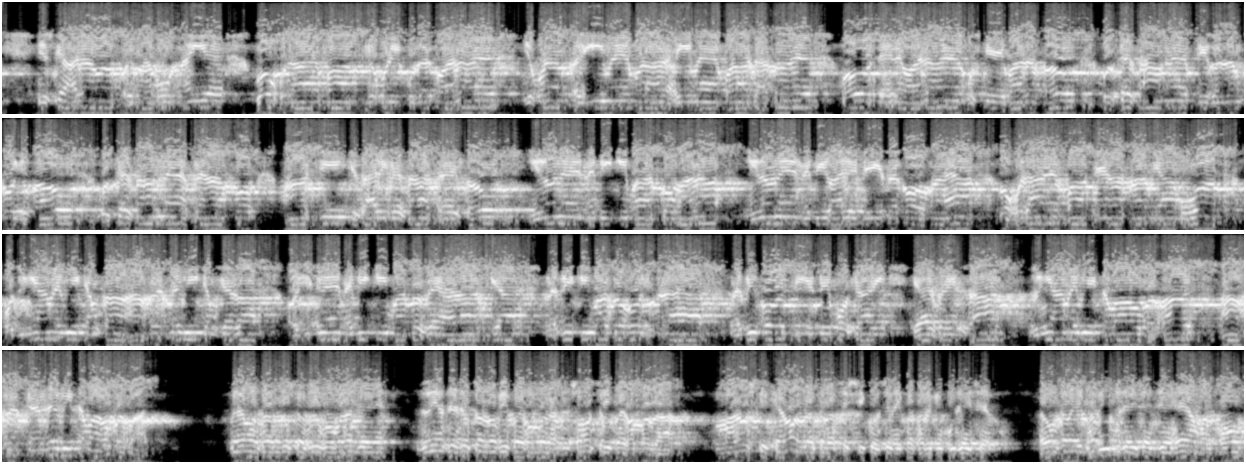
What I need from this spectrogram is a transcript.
جس کے علاوہ کوئی معبود نہیں ہے وہ خدا پاک بڑی قدرت والا ہے جو بڑا کریم ہے بڑا رحیم ہے بڑا داتا ہے بہت دینے والا ہے اس کی عبادت کرو اس کے سامنے اپنی غلم کو جھکاؤ اس کے سامنے اپنے آپ کو آرسی اظہاری کے ساتھ پیش کرو جنہوں نے نبی کی بات کو مانا انہوں نے نبی والے طریقے کو اپنایا तो खुदाए पाक यहाँ कामयाब हुआ और दुनिया में भी चमका आखिरत में भी चमकेगा और जितने नबी की बातों से आराम किया नबी की बातों को जुटलाया नबी को सीतें पहुंचाई ऐसा इंसान दुनिया में भी तबाह बर्बाद आखिरत के अंदर भी तबाह बर्बाद मेरे मतलब जो सभी हो दुनिया से जो नबी पैगम्बर समस्त ही पैगम्बर रहा মানুষকে কেন আল্লাহ তারা সৃষ্টি করছেন? এই কথাটাকে বুঝাইছেন। এবং তারা এইভাবেই বুঝাইছেন যে, হে আমার কম,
